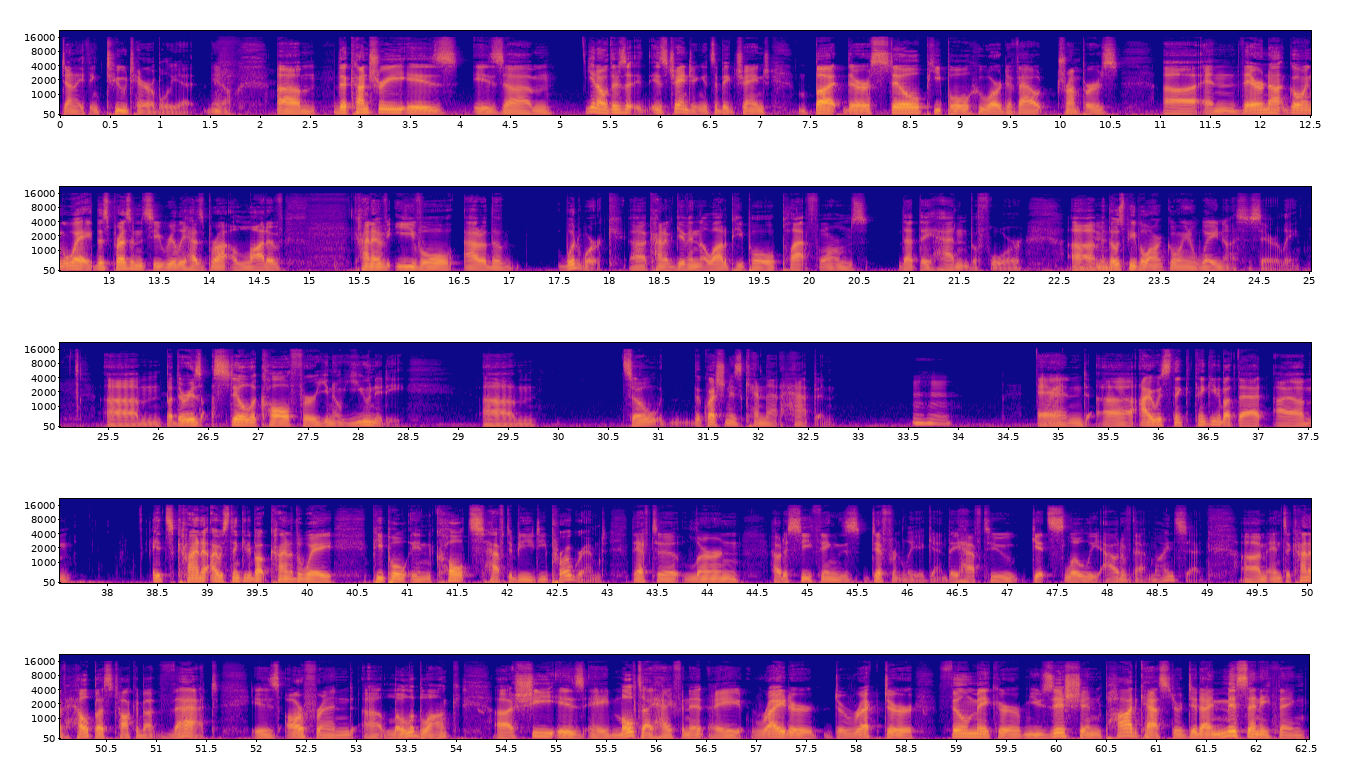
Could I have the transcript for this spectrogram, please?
done anything too terrible yet, you know. Um the country is is um you know, there's a, is changing. It's a big change, but there are still people who are devout Trumpers, uh, and they're not going away. This presidency really has brought a lot of kind of evil out of the woodwork, uh, kind of given a lot of people platforms that they hadn't before, um, and those people aren't going away necessarily. Um, but there is still a call for you know unity. Um, so the question is, can that happen? Mm-hmm. And uh, I was think- thinking about that. Um, it's kind of I was thinking about kind of the way people in cults have to be deprogrammed. They have to learn how to see things differently again. They have to get slowly out of that mindset. Um, and to kind of help us talk about that is our friend uh, Lola Blanc. Uh, she is a multi hyphenate, a writer, director, filmmaker, musician, podcaster. Did I miss anything?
